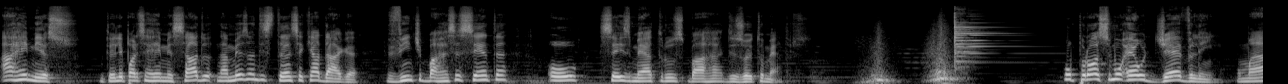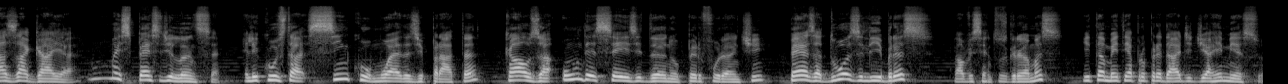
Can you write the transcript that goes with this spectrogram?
arremesso. Então ele pode ser arremessado na mesma distância que a adaga, 20/60 ou 6 metros/18 metros. O próximo é o Javelin, uma azagaia, uma espécie de lança. Ele custa 5 moedas de prata, causa 1d6 de dano perfurante, pesa 2 libras, 900 gramas, e também tem a propriedade de arremesso.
